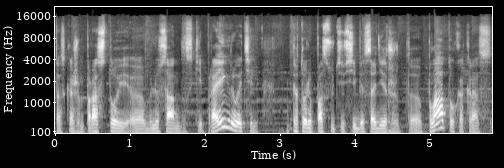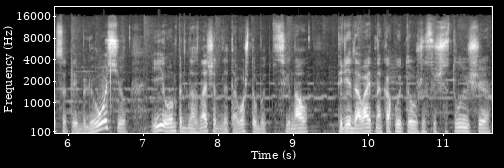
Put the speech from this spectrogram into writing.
так скажем, простой э, блюсандовский проигрыватель, который, по сути, в себе содержит э, плату как раз с этой блюосью, и он предназначен для того, чтобы этот сигнал передавать на какую-то уже существующую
